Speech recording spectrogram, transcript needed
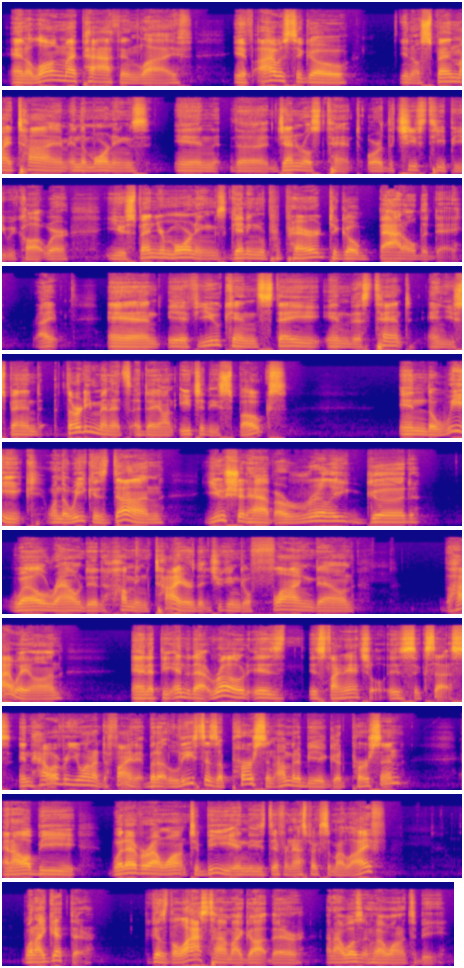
And along my path in life, if I was to go, you know, spend my time in the mornings in the general's tent or the chief's teepee, we call it, where you spend your mornings getting prepared to go battle the day, right? And if you can stay in this tent and you spend 30 minutes a day on each of these spokes, in the week, when the week is done, you should have a really good, well rounded humming tire that you can go flying down the highway on. And at the end of that road is is financial, is success, and however you want to define it. But at least as a person, I'm going to be a good person and I'll be whatever I want to be in these different aspects of my life when I get there. Because the last time I got there and I wasn't who I wanted to be.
